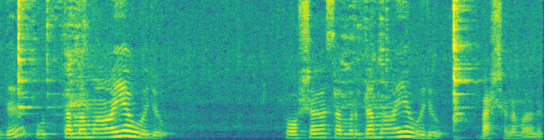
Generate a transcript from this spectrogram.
ഇത് ഉത്തമമായ ഒരു പോഷകസമൃദ്ധമായ ഒരു ഭക്ഷണമാണ്.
